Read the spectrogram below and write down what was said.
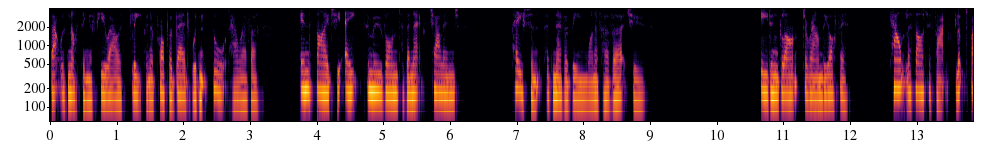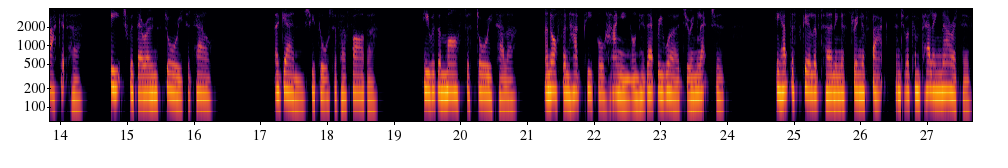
That was nothing a few hours' sleep in a proper bed wouldn't sort, however. Inside, she ached to move on to the next challenge. Patience had never been one of her virtues. Eden glanced around the office. Countless artifacts looked back at her, each with their own story to tell. Again, she thought of her father. He was a master storyteller and often had people hanging on his every word during lectures. He had the skill of turning a string of facts into a compelling narrative,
